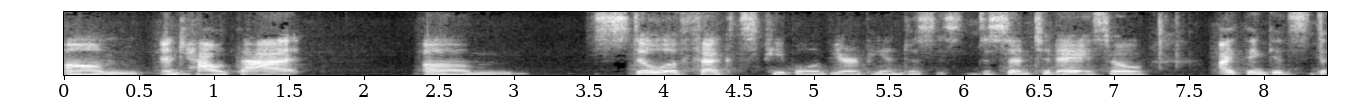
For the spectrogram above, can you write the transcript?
um, and how that um, still affects people of European des- descent today. So I think it's d-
